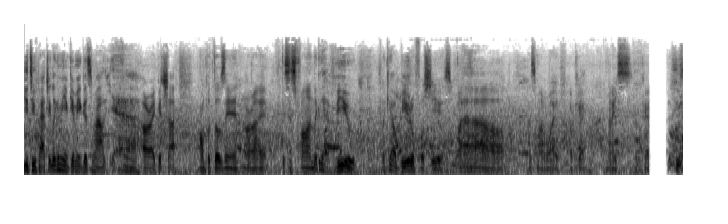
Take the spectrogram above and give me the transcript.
You too, Patrick. Look at me give me a good smile. Yeah. All right, good shot. I'll put those in. All right. This is fun. Look at that view. Look how beautiful she is. Wow. That's my wife. Okay. Nice. Okay. This is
